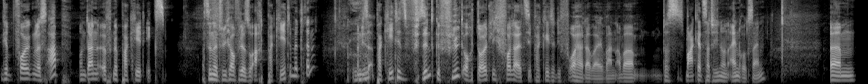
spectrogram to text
gibt folgendes ab und dann öffne Paket X. Das sind natürlich auch wieder so acht Pakete mit drin. Und diese Pakete sind gefühlt auch deutlich voller als die Pakete, die vorher dabei waren. Aber das mag jetzt natürlich nur ein Eindruck sein. Ähm,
